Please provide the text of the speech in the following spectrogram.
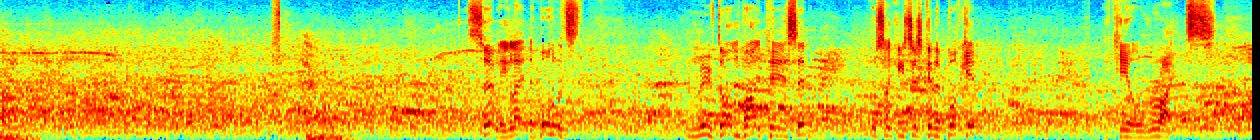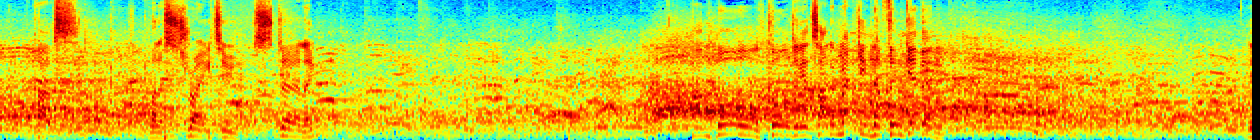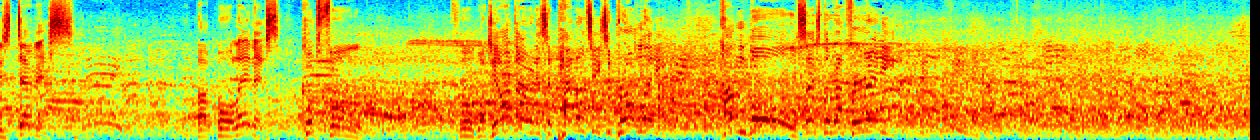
Certainly late. The ball has moved on by Pearson. Looks like he's just going to book him. Akil Wright's pass well astray to Sterling. ball called against Adam Mekki, nothing given. Is Dennis. Bad ball in, it could fall for Wanadio, and it's a penalty to Bromley. Handball, says the referee.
